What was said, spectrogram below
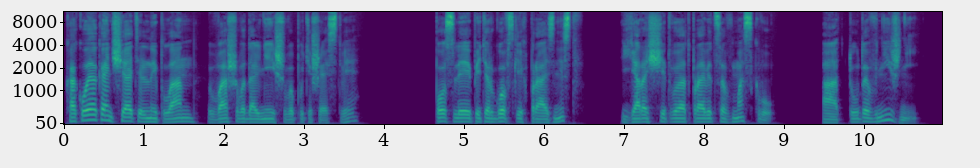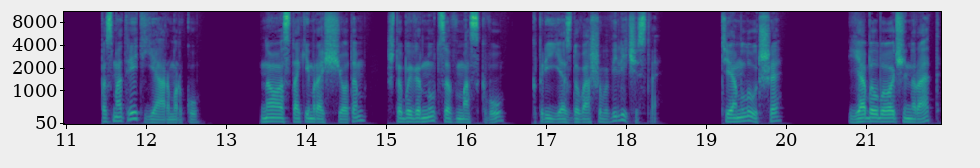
Какой окончательный план вашего дальнейшего путешествия? После петерговских празднеств я рассчитываю отправиться в Москву, а оттуда в Нижний, посмотреть ярмарку. Но с таким расчетом, чтобы вернуться в Москву к приезду вашего величества. Тем лучше. Я был бы очень рад,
